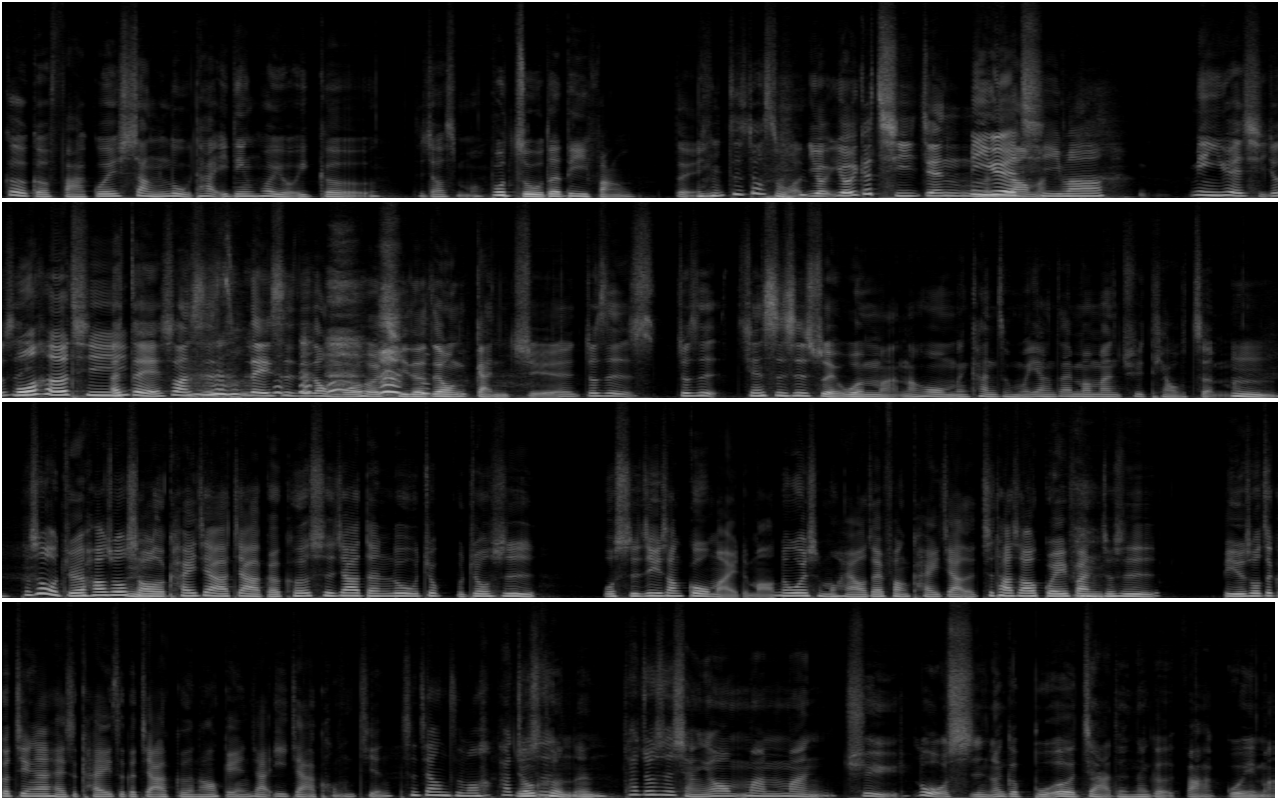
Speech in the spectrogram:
各个法规上路，它一定会有一个这叫什么不足的地方？对，这叫什么？有有一个期间蜜月期吗？蜜月期就是磨合期，哎，对，算是类似这种磨合期的这种感觉，就是就是先试试水温嘛，然后我们看怎么样，再慢慢去调整嘛。嗯，可是我觉得他说少了开价价格，可是实价登录就不就是我实际上购买的嘛？那为什么还要再放开价的？是他是要规范，就是。比如说这个建案还是开这个价格，然后给人家议价空间，是这样子吗？他有可能，他就是想要慢慢去落实那个不二价的那个法规嘛，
